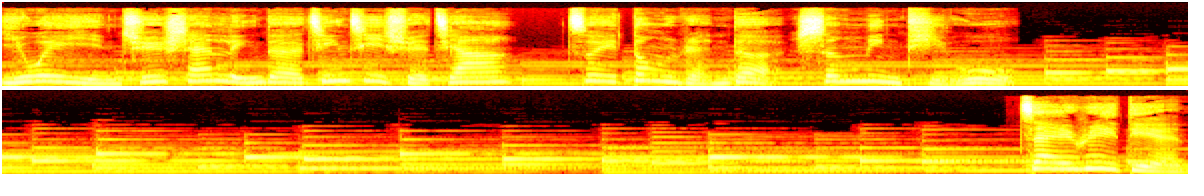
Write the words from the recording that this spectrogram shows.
一位隐居山林的经济学家最动人的生命体悟。在瑞典，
